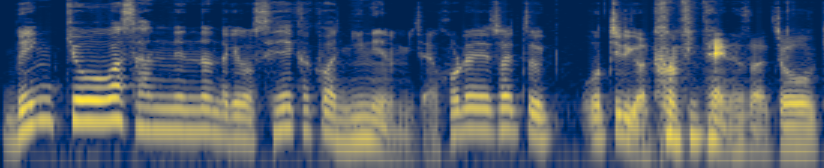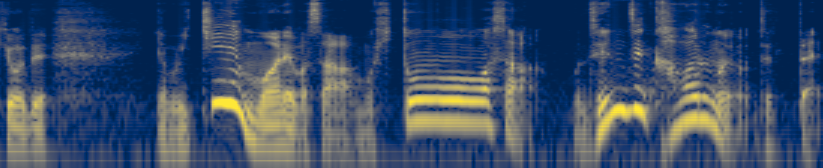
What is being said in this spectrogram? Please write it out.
勉強は3年なんだけど、性格は2年みたいな。これ、そいつ落ちるよな、みたいなさ、状況で。いや、もう1年もあればさ、もう人はさ、全然変わるのよ、絶対。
